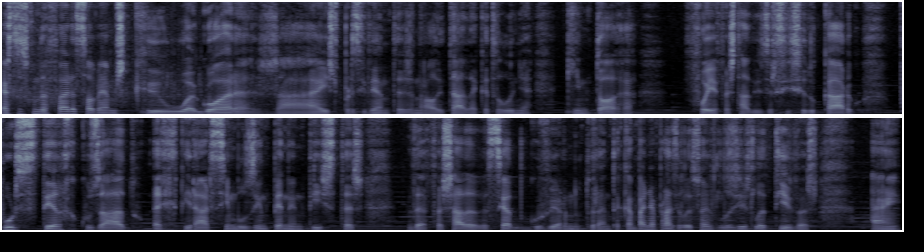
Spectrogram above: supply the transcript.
Esta segunda-feira soubemos que o agora já ex-presidente da Generalitat da Catalunha, Quim Torra, foi afastado do exercício do cargo por se ter recusado a retirar símbolos independentistas da fachada da sede de governo durante a campanha para as eleições legislativas em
